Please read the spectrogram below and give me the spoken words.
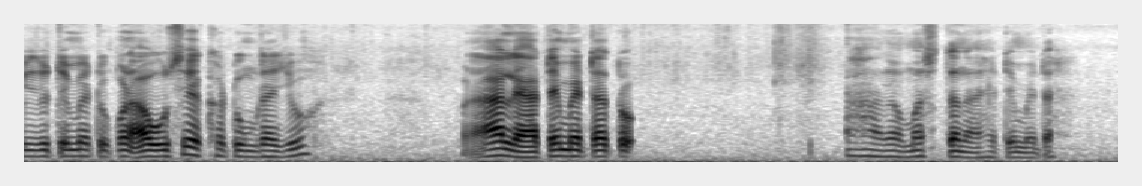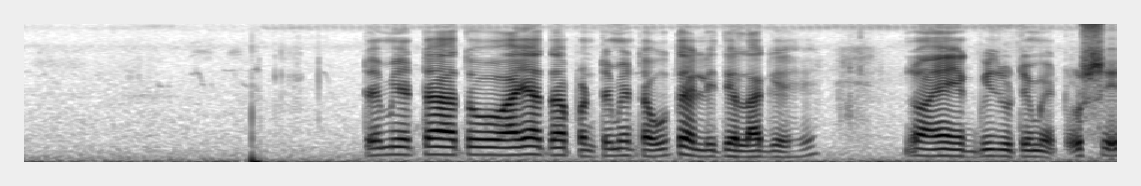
બીજું ટમેટું પણ આવું છે ખટુમરા જેવું પણ હાલે, આ ટમેટા તો હા જો મસ્તના છે ટમેટા ટમેટા તો આવ્યા હતા પણ ટમેટા ઉતારી લીધે લાગે છે જો અહીંયા એક બીજું ટમેટું છે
